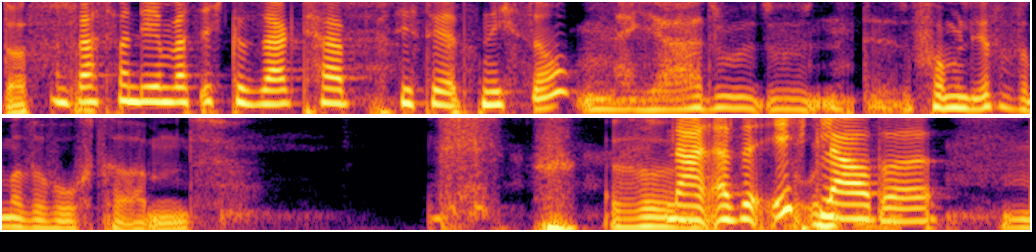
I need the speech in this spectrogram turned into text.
Das, Und was von dem, was ich gesagt habe, siehst du jetzt nicht so? naja, du, du, du formulierst es immer so hochtrabend. Also, Nein, also ich glaube, Hm.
